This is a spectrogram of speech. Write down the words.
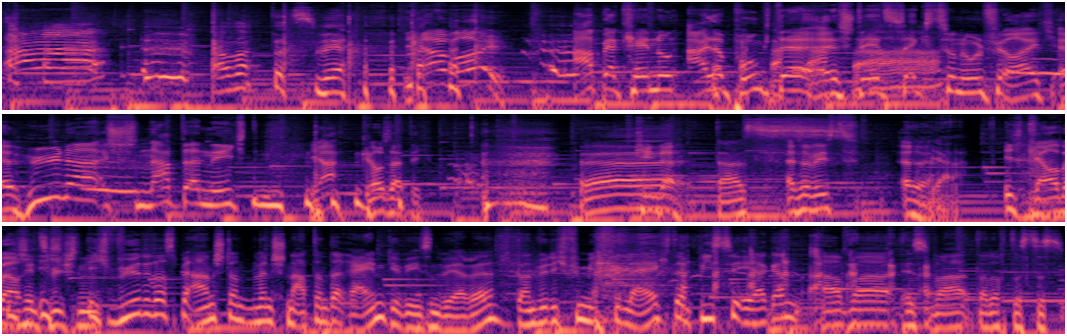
Aber das wäre. Jawohl! Aberkennung aller Punkte. Es steht 6 zu 0 für euch. Äh, Hühner schnattern nicht. Ja, großartig. Äh, Kinder. Das. Also wisst, also, Ja. Ich glaube auch Ich, inzwischen. ich, ich würde das beanstanden, wenn schnatternder Reim gewesen wäre. Dann würde ich für mich vielleicht ein bisschen ärgern, aber es war dadurch, dass das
